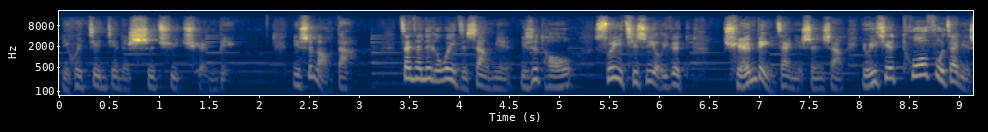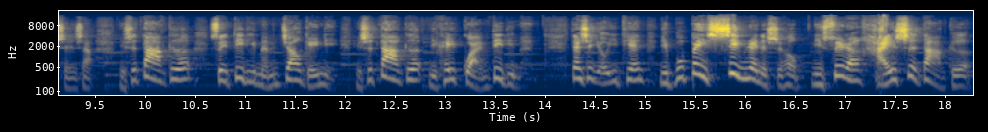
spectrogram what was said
你会渐渐的失去权柄。你是老大，站在那个位置上面，你是头，所以其实有一个权柄在你身上，有一些托付在你身上。你是大哥，所以弟弟们交给你。你是大哥，你可以管弟弟们。但是有一天你不被信任的时候，你虽然还是大哥，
